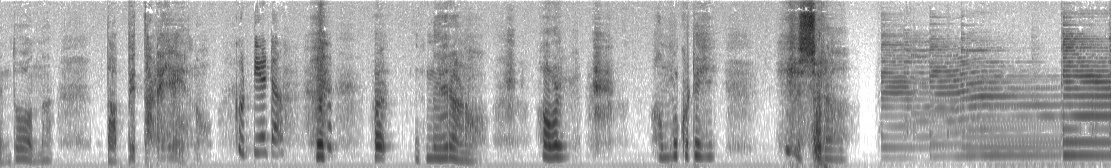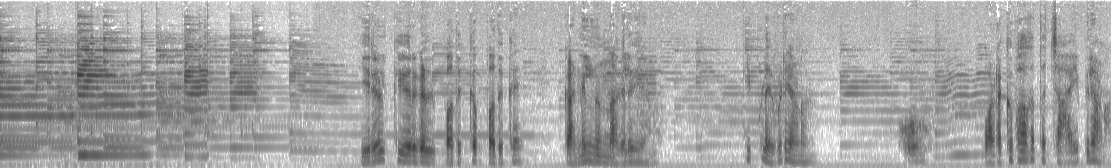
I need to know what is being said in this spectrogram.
എന്തോ ഒന്ന് തപ്പിത്തടയായിരുന്നു കുട്ടിയേട്ടാ. നേരാണോ? അവൾ അമ്മുക്കുട്ടി ഈശ്വര. ഇരൾക്കീറുകൾ പതുക്കെ പതുക്കെ കണ്ണിൽ നിന്ന് അകലുകയാണ്. ഇപ്പോൾ എവിടെയാണ്? ഓ വടക്ക് ഭാഗത്തെ ചായ്പിലാണ്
